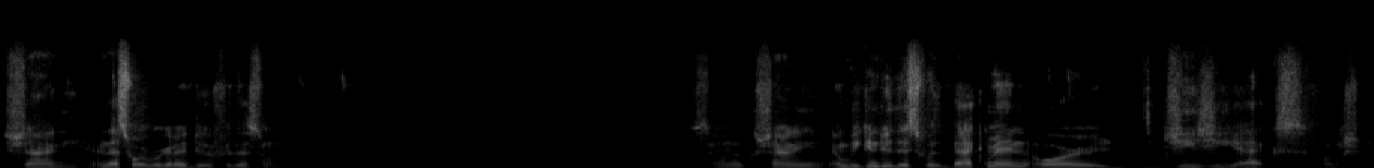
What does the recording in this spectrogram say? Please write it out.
shiny. And that's what we're gonna do for this one. So shiny. And we can do this with Beckmann or the GGX function.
